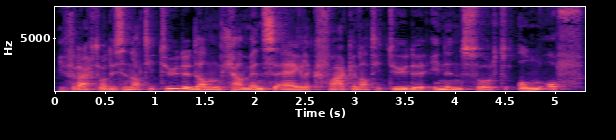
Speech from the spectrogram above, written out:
je vraagt wat is een attitude, dan gaan mensen eigenlijk vaak een attitude in een soort on-off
